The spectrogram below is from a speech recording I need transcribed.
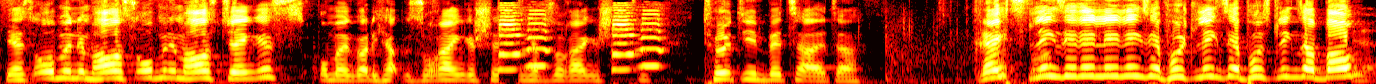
Der ist oben in dem Haus, oben dem Haus, Jengis. Oh mein Gott, ich habe so reingeschissen, ich habe so reingeschissen. Töte ihn bitte, Alter. Rechts, links, links, links, er pusht, links, er pusht, links am Baum. Ja.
